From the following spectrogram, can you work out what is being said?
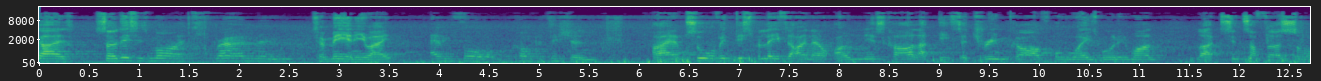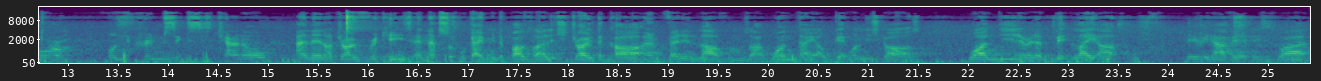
Guys, so this is my brand new, to me anyway, M4 competition. I am sort of in disbelief that I now own this car, like it's a dream car, I've always wanted one. Like since I first saw them on the Crimsix channel and then I drove Ricky's and that sort of gave me the buzz. Like, I literally drove the car and fell in love and was like one day I'll get one of these cars. One year and a bit later, here we have it. This is why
